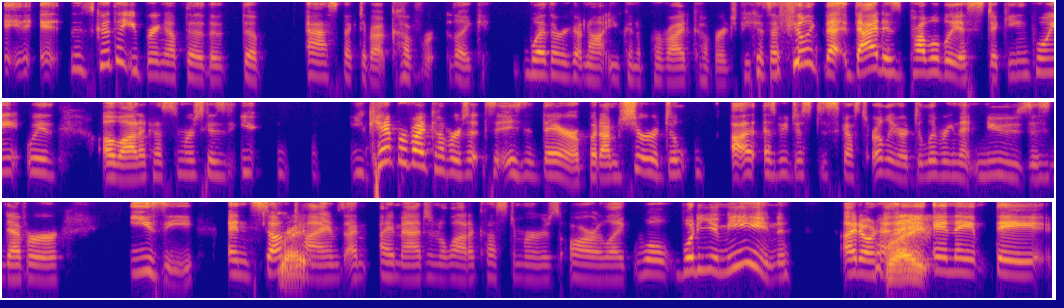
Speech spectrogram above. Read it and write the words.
it, it's good that you bring up the the, the aspect about cover like whether or not you can provide coverage because i feel like that that is probably a sticking point with a lot of customers because you you can't provide coverage that isn't there but i'm sure uh, as we just discussed earlier delivering that news is never easy and sometimes right. I, I, imagine a lot of customers are like well what do you mean i don't have right. and they they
